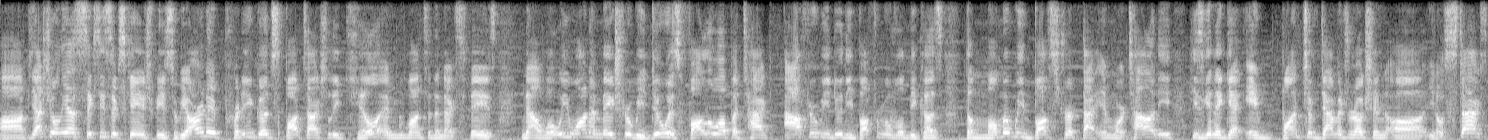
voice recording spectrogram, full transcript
Um, he actually only has 66k HP, so we are in a pretty good spot to actually kill and move on to the next phase. Now, what we want to make sure we do is follow up attack after we do the buff removal, because the moment we buff strip that immortality, he's going to get a bunch of damage reduction, uh, you know, stacks,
